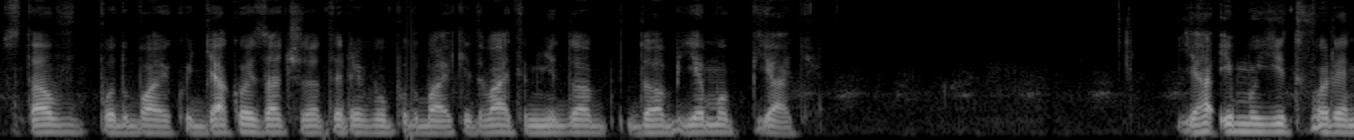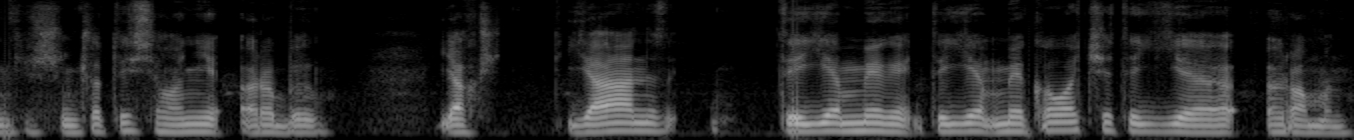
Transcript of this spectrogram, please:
Став вподобайку. Дякую за 4 вподобайки. Давайте мені доб'ємо 5. Я і мої тваринки. Що нічого ти сьогодні робив? Я, я не Ти є, Ми... ти є Микола чи ти є Роман?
